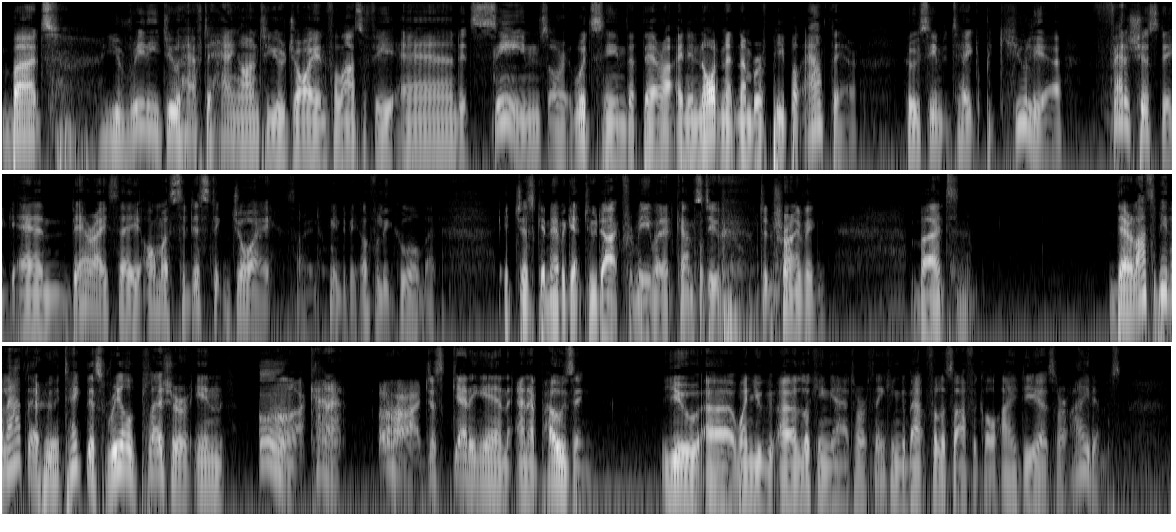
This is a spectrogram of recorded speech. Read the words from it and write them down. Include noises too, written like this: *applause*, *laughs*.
But you really do have to hang on to your joy in philosophy, and it seems, or it would seem, that there are an inordinate number of people out there who seem to take peculiar, fetishistic, and dare I say, almost sadistic joy. Sorry, I don't mean to be overly cool, but it just can never get too dark for me when it comes to, *laughs* to driving. But there are lots of people out there who take this real pleasure in kind of just getting in and opposing you uh, when you are looking at or thinking about philosophical ideas or items.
